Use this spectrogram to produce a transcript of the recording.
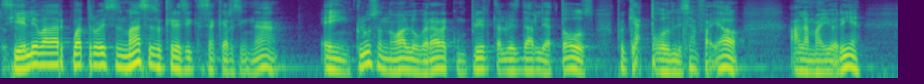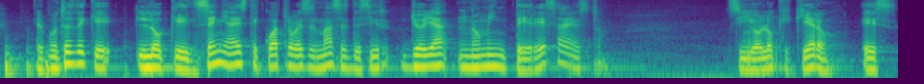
Si él le va a dar cuatro veces más, eso quiere decir que sacar sin nada. E incluso no va a lograr cumplir, tal vez darle a todos, porque a todos les ha fallado, a la mayoría. El punto es de que lo que enseña este cuatro veces más es decir, yo ya no me interesa esto. Si yo lo que quiero es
